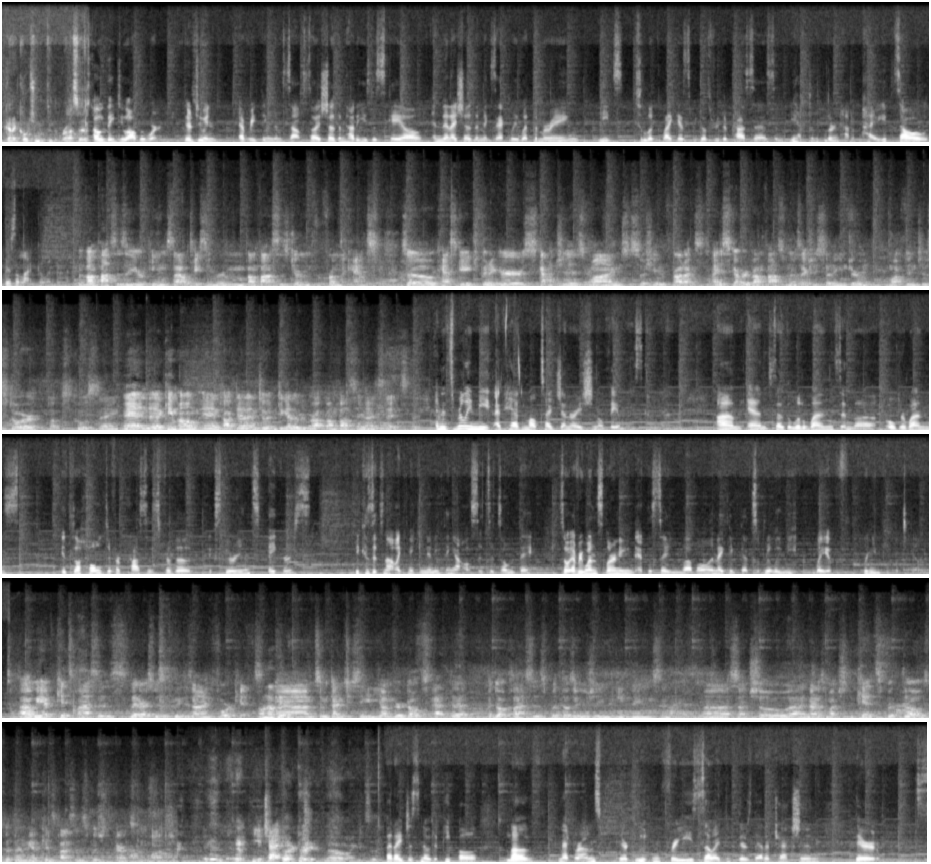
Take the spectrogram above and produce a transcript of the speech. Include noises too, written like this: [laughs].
kind of coaching them through the process. Oh, they do all the work. They're doing everything themselves. So I show them how to use a scale, and then I show them exactly what the meringue needs to look like as we go through the process, and you have to learn how to pipe. So there's a lot going on. Vom Fass is a European style tasting room. Vom Fass is German for from the cask. So cask aged vinegars, scotches, wines, associated products. I discovered Vom Fass when I was actually studying in Germany. Walked into a store, thought it was the coolest thing, and uh, came home and talked Dad into it, and together we brought Vom Fass to the United States. And it's really neat. I've had multi-generational families. Um, and so the little ones and the older ones, it's a whole different process for the experienced bakers because it's not like making anything else, it's its own thing. So everyone's learning at the same level, and I think that's a really neat way of bringing people together. Uh, we have kids classes that are specifically designed for kids. Oh, no kidding. Um, sometimes you see younger adults at the adult classes, but those are usually in the evenings and uh, such. So uh, not as much the kids for those, but then we have kids classes which the parents can watch. [laughs] you try. Okay, no, I get to. But I just know that people love macarons. They're gluten free, so I think there's that attraction. They're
